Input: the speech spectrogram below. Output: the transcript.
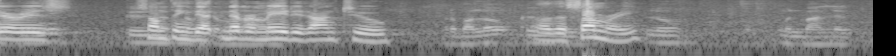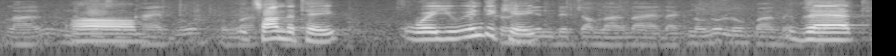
there is something that never made it onto uh, the summary—it's um, on the tape where you indicate that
